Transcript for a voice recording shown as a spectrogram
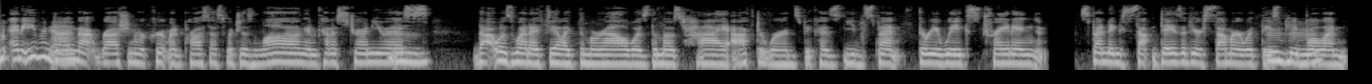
and even Yeah. during that rush and recruitment process, which is long and kind of strenuous, Mm. that was when I feel like the morale was the most high afterwards because you'd spent three weeks training, spending days of your summer with these Mm-hmm. people, and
